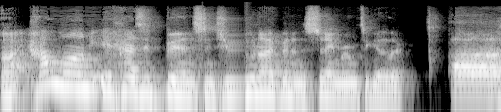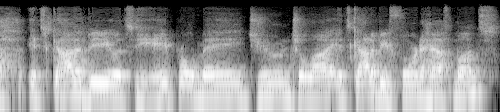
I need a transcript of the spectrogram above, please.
Uh, how long it, has it been since you and I have been in the same room together? Uh, it's got to be, let's see, April, May, June, July. It's got to be four and a half months,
